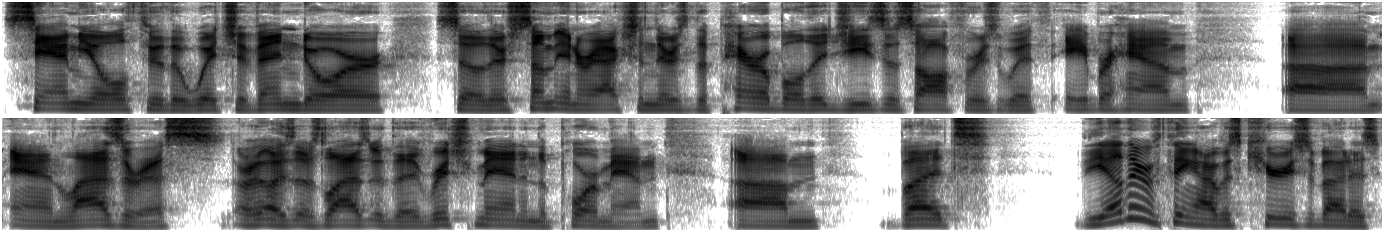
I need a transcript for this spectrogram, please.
Samuel through the witch of Endor. So there's some interaction. There's the parable that Jesus offers with Abraham um, and Lazarus, or as Lazarus, the rich man and the poor man. Um, but the other thing I was curious about is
